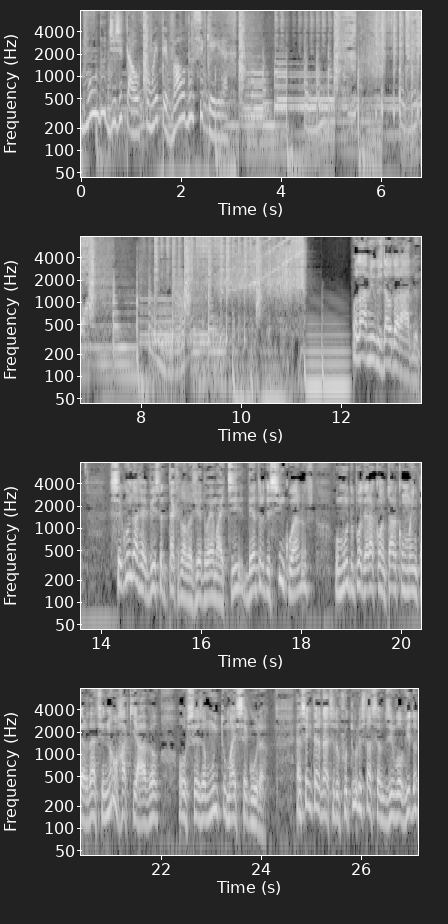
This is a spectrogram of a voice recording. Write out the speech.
Mundo Digital com Etevaldo Siqueira. Olá, amigos da Eldorado. Segundo a revista de tecnologia do MIT, dentro de cinco anos, o mundo poderá contar com uma internet não hackeável, ou seja, muito mais segura. Essa internet do futuro está sendo desenvolvida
